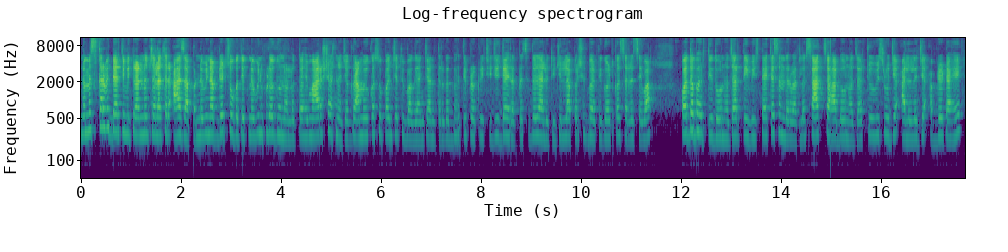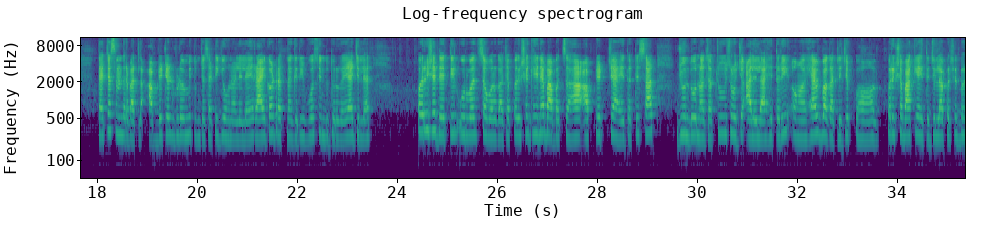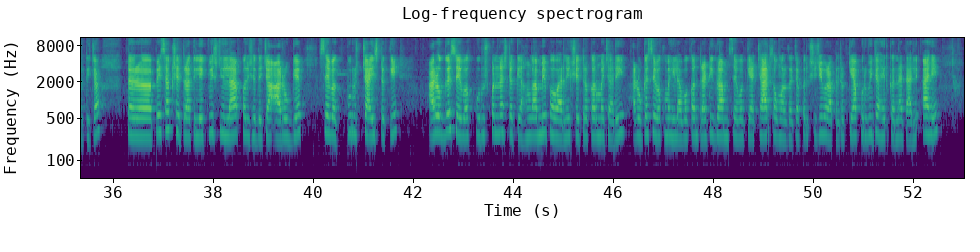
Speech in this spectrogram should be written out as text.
नमस्कार विद्यार्थी मित्रांनो चला तर आज आपण नवीन अपडेट सोबत एक नवीन व्हिडिओ घेऊन आलो. तर आहे महाराष्ट्र शासनाच्या ग्रामविकास व पंचायत विभाग यांच्या अंतर्गत भरती प्रक्रियेची जी जाहिरात प्रसिद्ध झाली होती जिल्हा परिषद भरती गटकर सरसेवा सेवा पदभरती दोन हजार तेवीस त्याच्या संदर्भातलं सात सहा दोन हजार चोवीस रोजी आलेलं जे अपडेट आहे त्याच्या संदर्भातला अपडेटेड व्हिडिओ मी तुमच्यासाठी घेऊन आलेला आहे. रायगड रत्नागिरी व सिंधुदुर्ग या जिल्ह्यात परिषदेतील उर्वरित संवर्गाच्या परीक्षा घेण्याबाबतचा हा अपडेट जे आहे तर ते सात जून दोन हजार चोवीस रोजी आलेला आहे. तरी ह्या विभागातली जे परीक्षा बाकी आहेत जिल्हा परिषद भरतीच्या तर पेसा क्षेत्रातील एकवीस जिल्हा परिषदेच्या आरोग्य सेवक पुरुष चाळीस टक्के आरोग्य सेवक पुरुष पन्नास टक्के हंगामी फवारणी क्षेत्र कर्मचारी आरोग्य सेवक महिला व कंत्राटी ग्रामसेवक या चार संवर्गाच्या परीक्षेचे वेळापत्रक यापूर्वी जाहीर करण्यात आले आहे.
